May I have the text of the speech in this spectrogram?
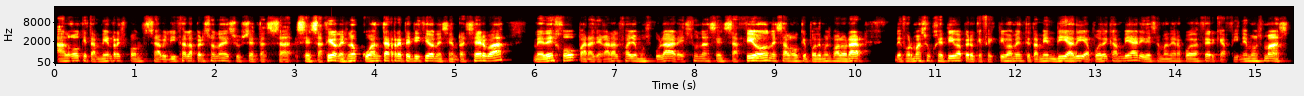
algo que también responsabiliza a la persona de sus sensaciones, ¿no? ¿Cuántas repeticiones en reserva me dejo para llegar al fallo muscular? Es una sensación, es algo que podemos valorar de forma subjetiva, pero que efectivamente también día a día puede cambiar y de esa manera puede hacer que afinemos más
